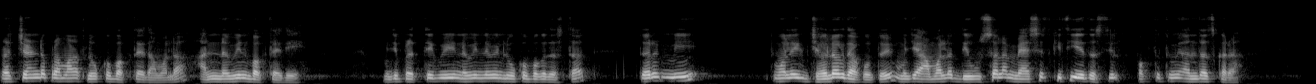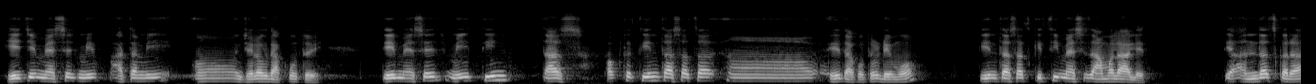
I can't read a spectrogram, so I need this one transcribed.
प्रचंड प्रमाणात लोक बघत आहेत आम्हाला आणि नवीन बघत आहेत हे. म्हणजे प्रत्येक वेळी नवीन नवीन लोक बघत असतात. तर मी तुम्हाला एक झलक दाखवतो आहे म्हणजे आम्हाला दिवसाला मॅसेज किती येत असतील फक्त तुम्ही अंदाज करा. हे जे मॅसेज मी आता मी झलक दाखवतो आहे ते मॅसेज मी तीन तास फक्त तीन तासाचा हे दाखवतो डेमो तीन तासात किती मॅसेज आम्हाला आलेत ते अंदाज करा.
